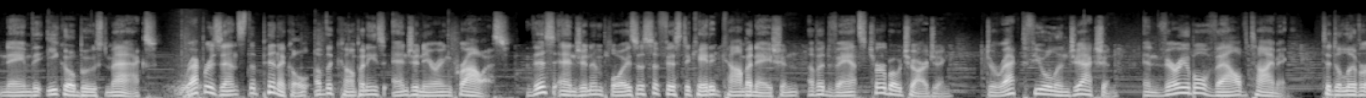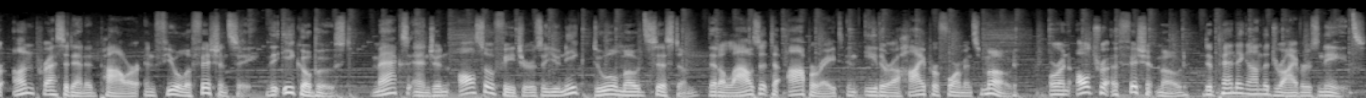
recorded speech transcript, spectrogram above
named the EcoBoost Max, represents the pinnacle of the company's engineering prowess. This engine employs a sophisticated combination of advanced turbocharging, direct fuel injection, and variable valve timing to deliver unprecedented power and fuel efficiency. The EcoBoost Max engine also features a unique dual-mode system that allows it to operate in either a high-performance mode or an ultra-efficient mode depending on the driver's needs.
